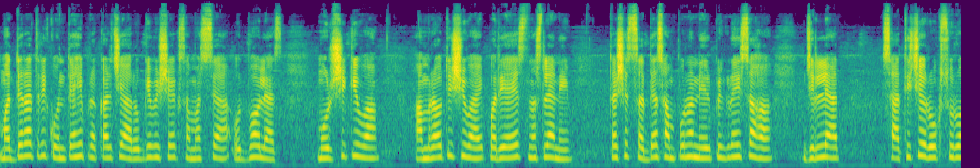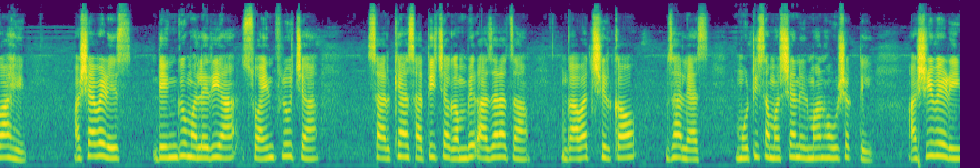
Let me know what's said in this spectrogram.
मध्यरात्री कोणत्याही प्रकारची आरोग्यविषयक समस्या उद्भवल्यास मोर्शी किंवा अमरावतीशिवाय पर्यायच नसल्याने तसेच सध्या संपूर्ण निरपिंगणीसह जिल्ह्यात साथीचे रोग सुरू आहे. अशा वेळेस डेंग्यू मलेरिया स्वाईन फ्लूच्या सारख्या साथीच्या गंभीर आजाराचा गावात शिरकाव झाल्यास मोठी समस्या निर्माण होऊ शकते. अशी वेळी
